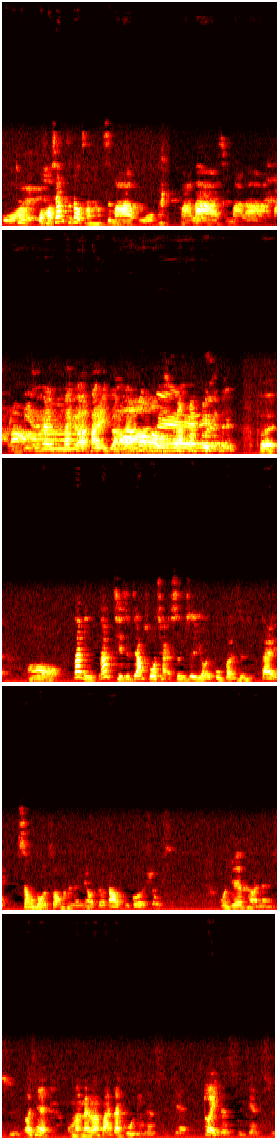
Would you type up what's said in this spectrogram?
锅啊。对，我好像知道常常吃麻辣锅，麻辣是麻辣，麻辣。现在是那个海底捞。对对哦，那你那其实这样说起来，是不是有一部分是你在生活中可能没有得到足够的休息？我觉得可能是，而且我们没办法在固定的时间、对的时间吃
